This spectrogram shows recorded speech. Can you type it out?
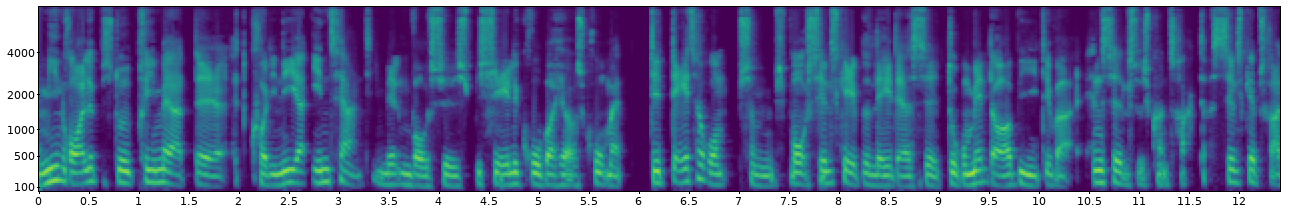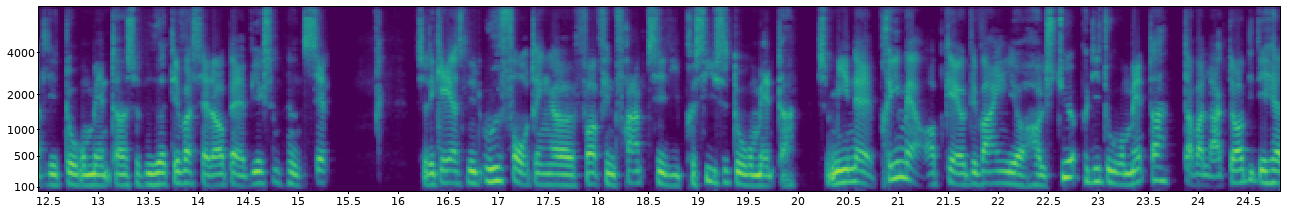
Min rolle bestod primært at koordinere internt imellem vores speciale grupper her hos Kroman det datarum, som, hvor selskabet lagde deres øh, dokumenter op i, det var ansættelseskontrakter, selskabsretlige dokumenter osv., det var sat op af virksomheden selv. Så det gav os lidt udfordringer for at finde frem til de præcise dokumenter. Så min øh, primære opgave, det var egentlig at holde styr på de dokumenter, der var lagt op i det her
